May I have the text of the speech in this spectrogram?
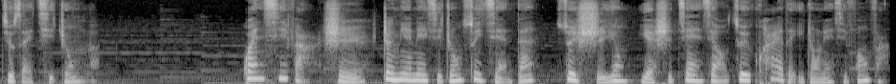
就在其中了。关系法是正念练习中最简单、最实用，也是见效最快的一种练习方法。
